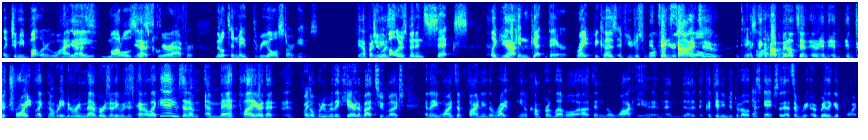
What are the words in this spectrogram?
like Jimmy Butler, who Jaime yes. models yes. his career after. Middleton made three all star games. Yeah, but Jimmy was... Butler's been in six. Like you yeah. can get there, right? Because if you just work, it takes time skill, too. It takes. Like, think about Middleton in, in, in, Detroit. Like nobody even remembers that he was just kind of like, yeah, he was a, a meh player that uh, right. nobody really cared about too much, and then he winds up finding the right you know comfort level out in Milwaukee and and uh, continuing to develop yeah. his game. So that's a, re- a really good point.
